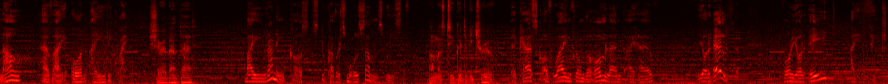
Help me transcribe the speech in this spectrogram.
Now have I all I require. Sure about that? My running costs to cover small sums will suffice. Almost too good to be true. A cask of wine from the homeland I have. Your health. For your aid, I thank.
